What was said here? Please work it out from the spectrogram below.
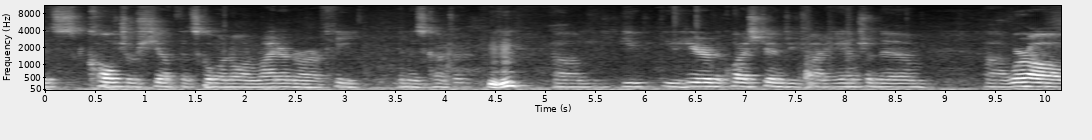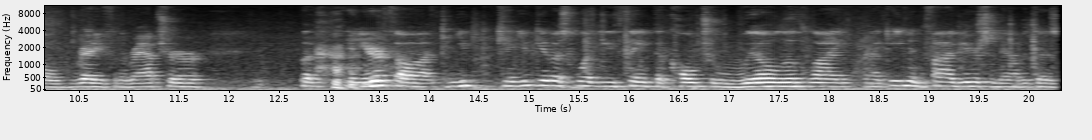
this culture shift that's going on right under our feet in this country. hmm Um, you, you hear the questions, you try to answer them. Uh, we're all ready for the rapture. But in your thought, can you, can you give us what you think the culture will look like, like even five years from now? Because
